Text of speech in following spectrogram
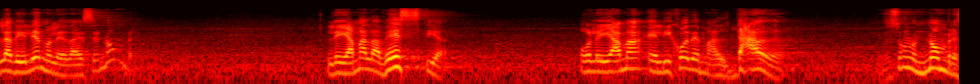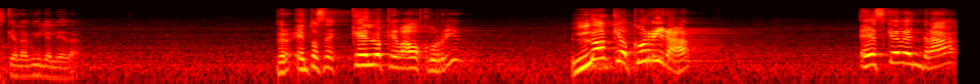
la Biblia no le da ese nombre. Le llama la bestia o le llama el hijo de maldad. Esos son los nombres que la Biblia le da. Pero entonces, ¿qué es lo que va a ocurrir? Lo que ocurrirá es que vendrá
